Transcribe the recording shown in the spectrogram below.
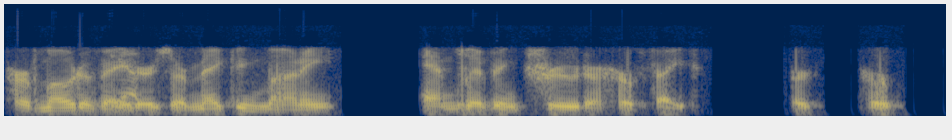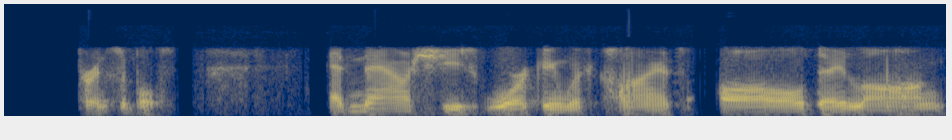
Her motivators yep. are making money and living true to her faith, her her principles. And now she's working with clients all day long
